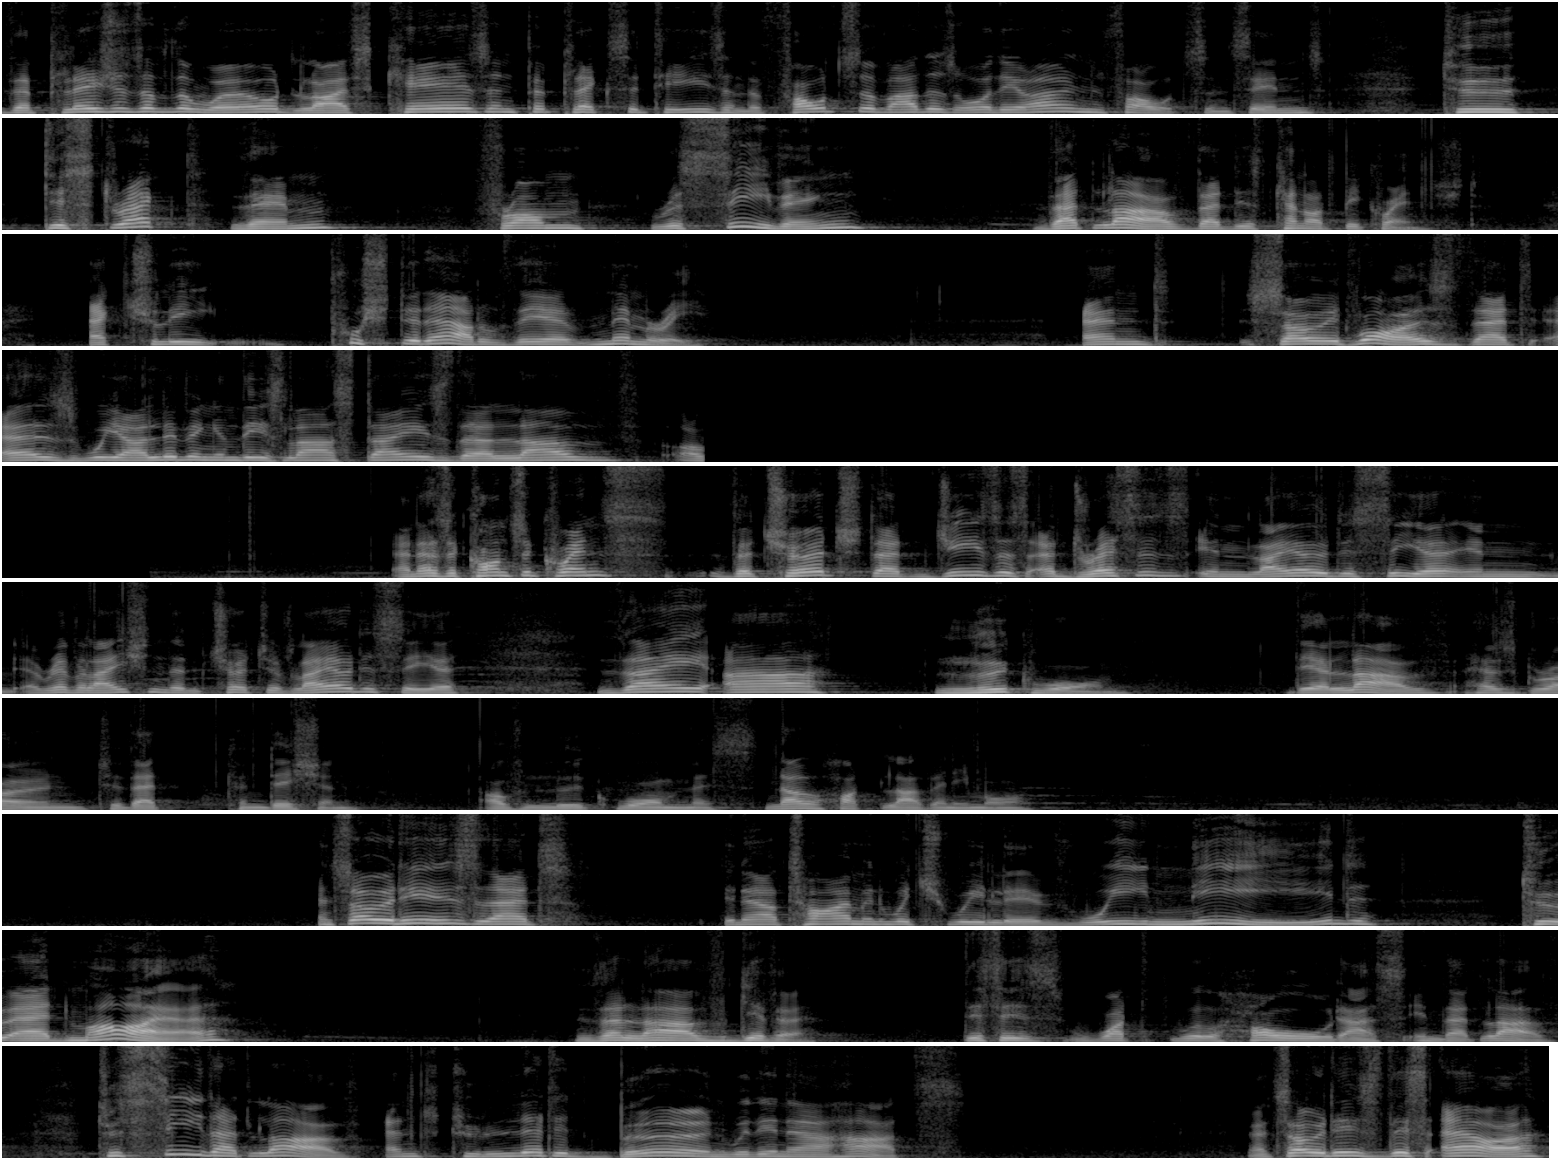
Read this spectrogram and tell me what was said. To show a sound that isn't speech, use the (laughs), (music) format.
the pleasures of the world, life's cares and perplexities, and the faults of others or their own faults and sins to distract them from receiving that love that is, cannot be quenched. Actually, pushed it out of their memory. And so it was that as we are living in these last days, the love And as a consequence, the church that Jesus addresses in Laodicea, in Revelation, the church of Laodicea, they are lukewarm. Their love has grown to that condition of lukewarmness. No hot love anymore. And so it is that in our time in which we live, we need to admire the love giver. This is what will hold us in that love. To see that love and to let it burn within our hearts. And so it is this hour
